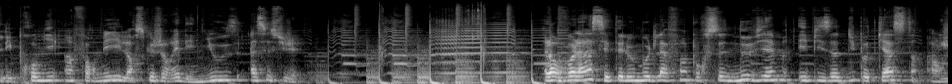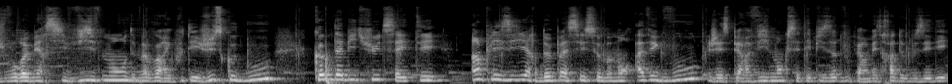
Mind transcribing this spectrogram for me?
les premiers informés lorsque j'aurai des news à ce sujet. Alors voilà, c'était le mot de la fin pour ce neuvième épisode du podcast. Alors je vous remercie vivement de m'avoir écouté jusqu'au bout. Comme d'habitude, ça a été un plaisir de passer ce moment avec vous. J'espère vivement que cet épisode vous permettra de vous aider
